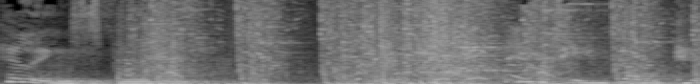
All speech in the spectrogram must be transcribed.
Killing spree. Blue team double kill.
